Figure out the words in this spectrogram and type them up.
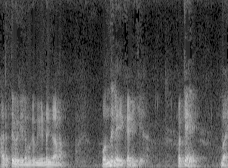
അടുത്ത വീഡിയോയിൽ നമുക്ക് വീണ്ടും കാണാം. ഒന്ന് ലൈക്ക് അടിക്കുക. ഓക്കെ ബൈ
